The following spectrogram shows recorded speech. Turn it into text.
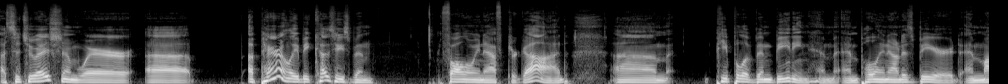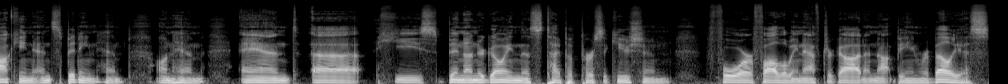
a situation where uh, apparently because he's been following after God, um, people have been beating him and pulling out his beard and mocking and spitting him on him, and uh, he's been undergoing this type of persecution for following after God and not being rebellious.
